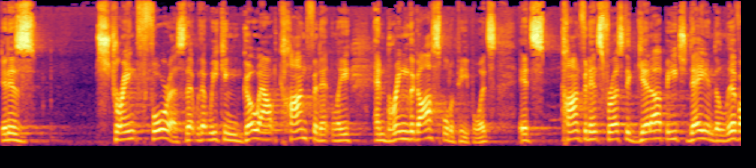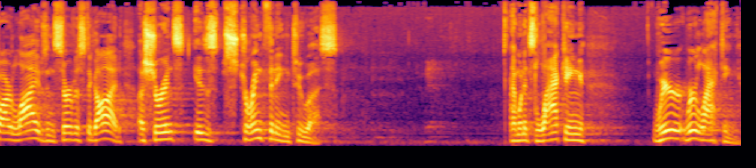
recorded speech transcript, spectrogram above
It is strength for us that, that we can go out confidently and bring the gospel to people. It's, it's confidence for us to get up each day and to live our lives in service to God. Assurance is strengthening to us. And when it's lacking, we're, we're lacking.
